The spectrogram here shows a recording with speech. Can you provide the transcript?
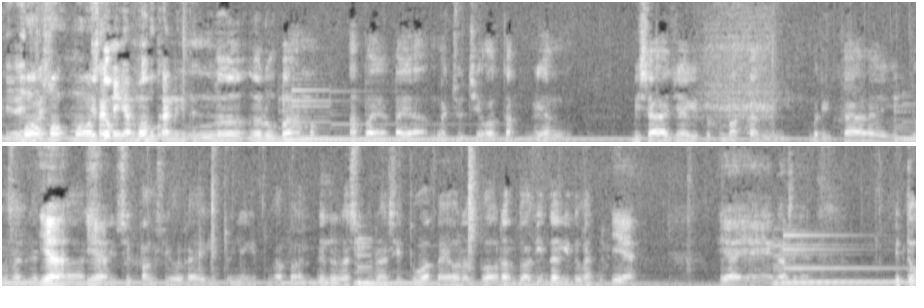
Ya, mau itu- mau mau itu settingan mau bukan gitu nge- ngerubah apa ya kayak ngecuci otak yang bisa aja gitu kemakan berita kayak gitu kan gak Iya, jelas, iya. simpang siur kayak gitunya gitu apalagi generasi generasi tua kayak orang tua orang tua kita gitu kan iya iya iya iya ngerti ngerti. itu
